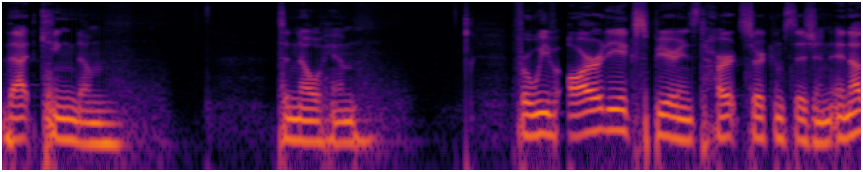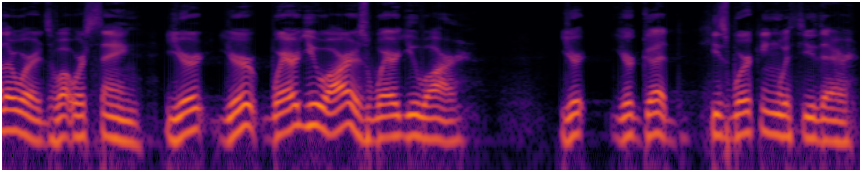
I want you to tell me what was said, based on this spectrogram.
that kingdom to know Him. For we've already experienced heart circumcision. In other words, what we're saying, you're, you're, where you are is where you are. You're, you're good. He's working with you there.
